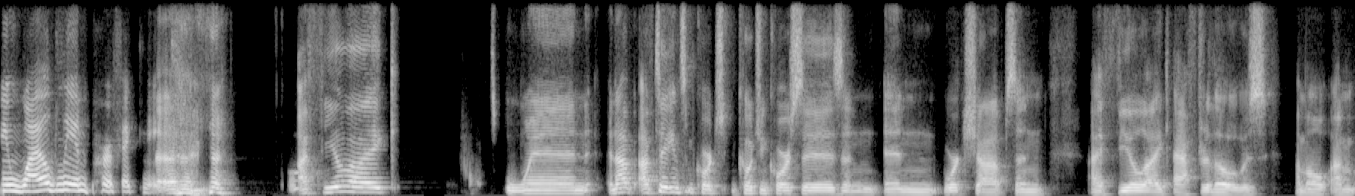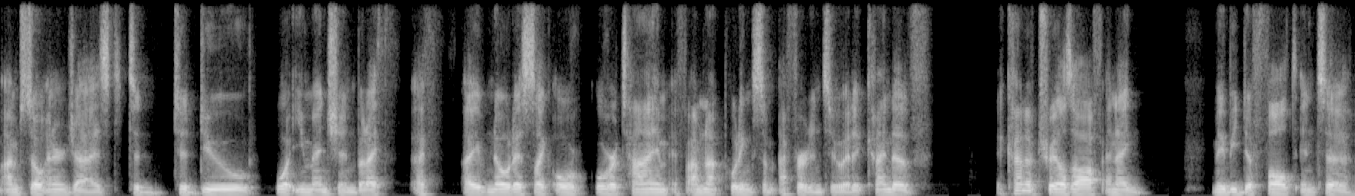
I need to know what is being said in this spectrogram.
Be wildly imperfect, Nate. I feel like when, and I've, I've taken some coach, coaching courses and, and workshops, and I feel like after those, I'm, all, I'm, I'm so energized to, to do what you mentioned, but I, I, I've noticed like over, over time, if I'm not putting some effort into it, it kind of it kind of trails off and I maybe default into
